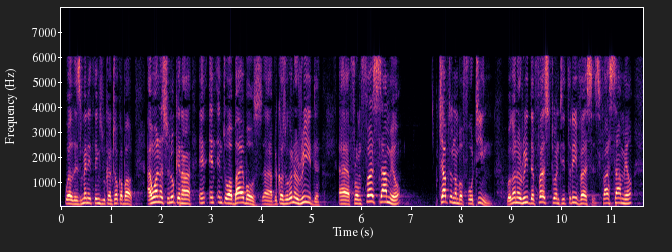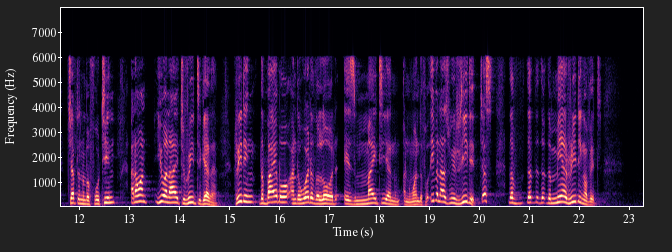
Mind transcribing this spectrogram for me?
well, there's many things we can talk about. I want us to look in our, in, in, into our Bibles uh, because we're going to read uh, from 1 Samuel chapter number 14. We're going to read the first 23 verses. 1 Samuel chapter number 14. And I want you and I to read together. Reading the Bible and the word of the Lord is mighty and, and wonderful. Even as we read it, just the, the, the, the mere reading of it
